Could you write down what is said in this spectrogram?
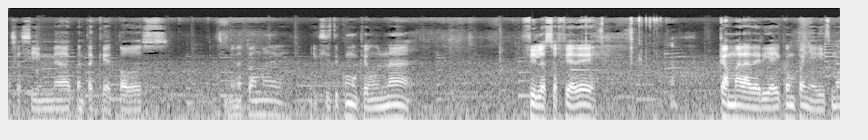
O sea, sí me he dado cuenta que todos se viene a toda madre. Existe como que una filosofía de camaradería y compañerismo.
